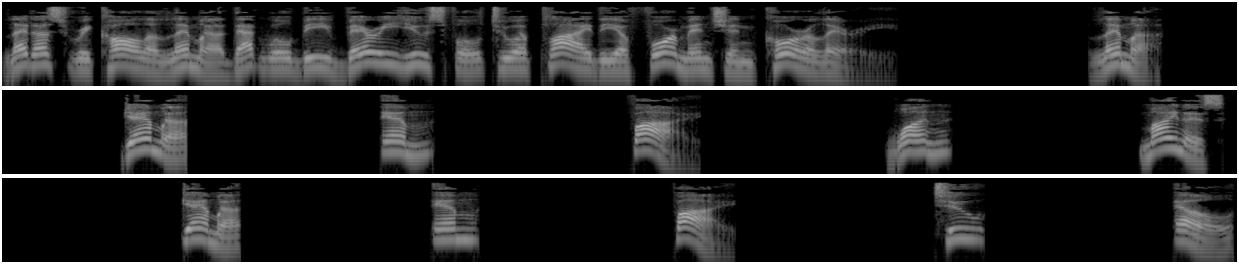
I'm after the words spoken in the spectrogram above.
let us recall a lemma that will be very useful to apply the aforementioned corollary. Lemma gamma M phi one minus gamma M phi two L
